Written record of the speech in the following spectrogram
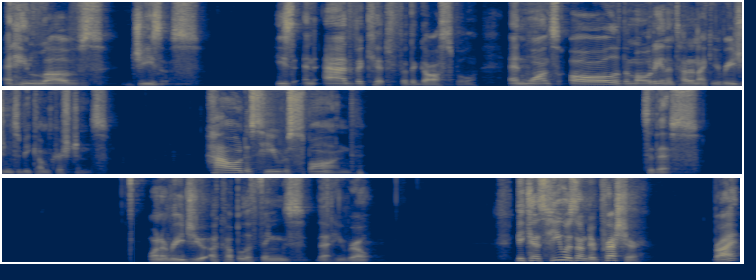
and he loves Jesus. He's an advocate for the gospel and wants all of the Māori in the Taranaki region to become Christians. How does he respond to this? I want to read you a couple of things that he wrote. Because he was under pressure, right?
